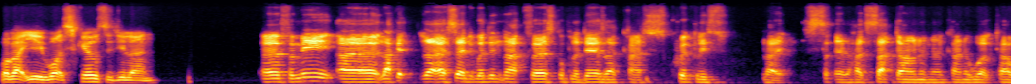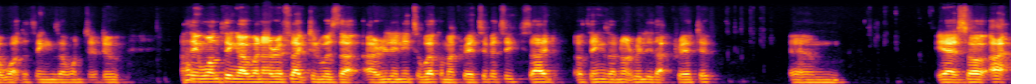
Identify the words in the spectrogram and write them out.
What about you? What skills did you learn? Uh, for me, uh, like, like I said, within that first couple of days, I kind of quickly like had sat down and I kind of worked out what the things I wanted to do. I think one thing I, when I reflected was that I really need to work on my creativity side of things. I'm not really that creative. Um, yeah, so I,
